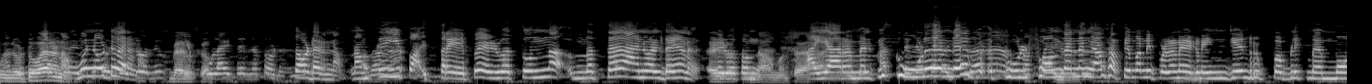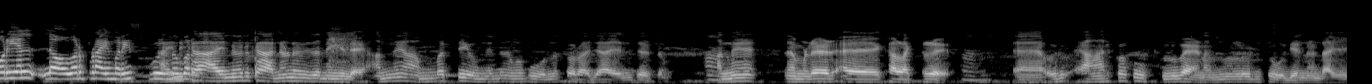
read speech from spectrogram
മുന്നോട്ട് വരണം. മുന്നോട്ട് വരണം. തുടരണം. നമുക്ക് ഈ ഇത്രയും ഇത്ര ഇപ്പൊ ഒന്നാമത്തെ ആനുവൽ ഡേ ആണ്. എഴുപത്തൊന്ന്. ഒന്ന് I R M L P school തന്നെ ഫുൾ ഫോം തന്നെ ഞാൻ സത്യം പറഞ്ഞ ഇപ്പോഴാണ് കേൾക്കുന്നത് Indian Republic Memorial lower primary school എന്ന് പറഞ്ഞു അതിനൊരു കാരണം എന്താണെന്ന് അന്ന് അമ്പത്തി ഒന്നിൽ നമ്മൾ പൂർണ സ്വരാജ് ആയതിനു ശേഷം അന്ന് നമ്മുടെ കളക്ടർ ഒരു ആർക്കൊക്കെ സ്കൂൾ വേണം എന്നുള്ള ഒരു ചോദ്യം തന്നെ ഉണ്ടായി.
